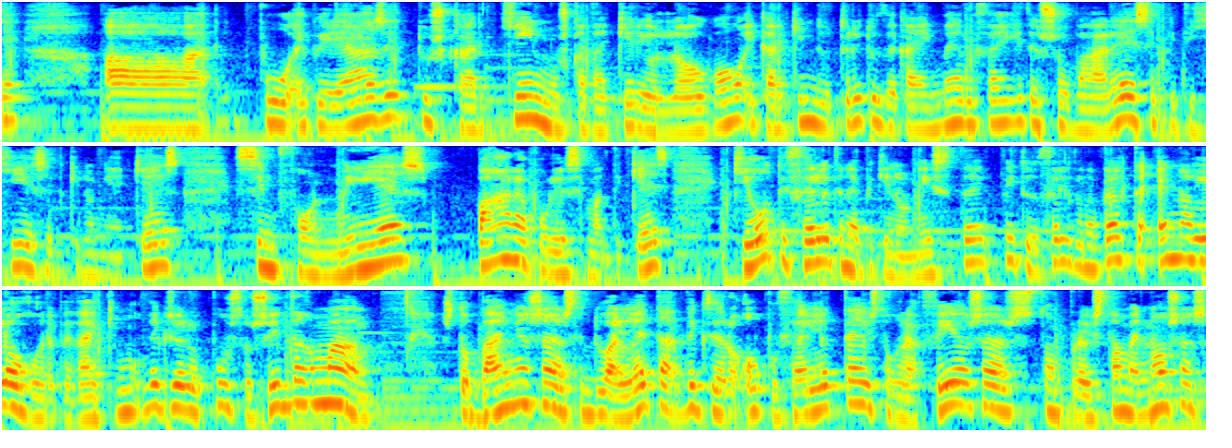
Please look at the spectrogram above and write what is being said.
26, που επηρεάζει τους καρκίνους κατά κύριο λόγο. Η καρκίνη του τρίτου δεκαημέρου θα έχετε σοβαρές επιτυχίες επικοινωνιακές, συμφωνίες, πάρα πολύ σημαντικές και ό,τι θέλετε να επικοινωνήσετε, πείτε ότι θέλετε να βγάλετε ένα λόγο ρε παιδάκι μου, δεν ξέρω πού, στο σύνταγμα, στο μπάνιο σας, στην τουαλέτα, δεν ξέρω όπου θέλετε, στο γραφείο σας, στον προϊστάμενό σας,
